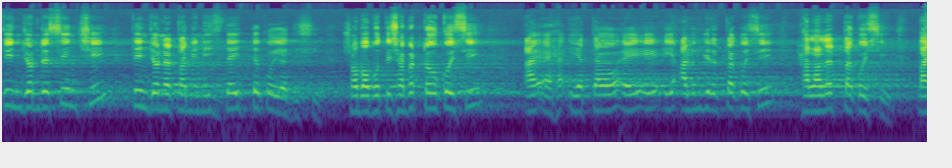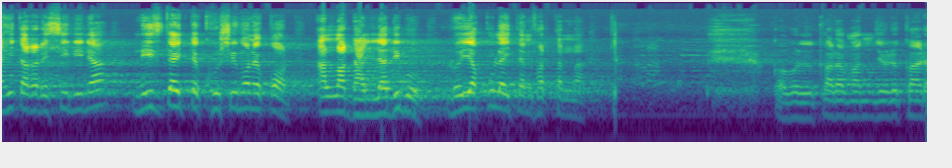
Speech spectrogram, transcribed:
তিনজনরে চিনছি, তিনজনেরটা আমি নিজ দায়িত্বে কইয়া দিছি। সভাপতি সাহেবেরটাও কইছি এই আলমগীরেরটা কইছি হেলালেরটা কইছি বাহি তারারে চিনি না, নিজ দায়িত্বে খুশি মনে কর, আল্লাহ ডাল্লা দিব, লইয়া কুলাইতেন পারতেন না। কবল কর, মঞ্জুর কর,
